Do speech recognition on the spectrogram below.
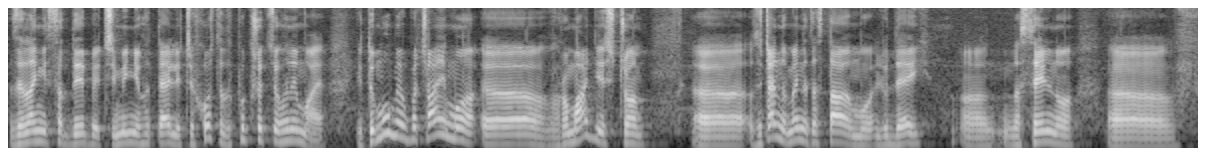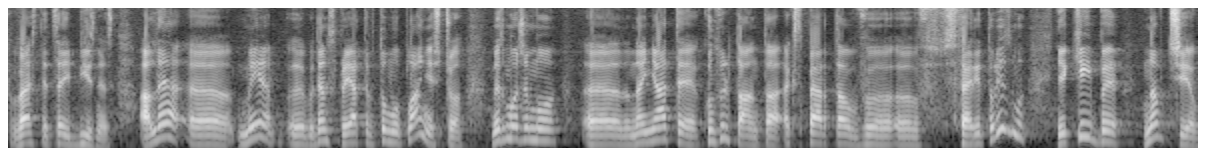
зелені садиби, чи міні-готелі, чи хостели, поки що цього немає. І тому ми вбачаємо в громаді, що звичайно ми не заставимо людей насильно е, вести цей бізнес. Але е, ми е, будемо сприяти в тому плані, що ми зможемо е, найняти консультанта, експерта в, е, в сфері туризму, який би навчив,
